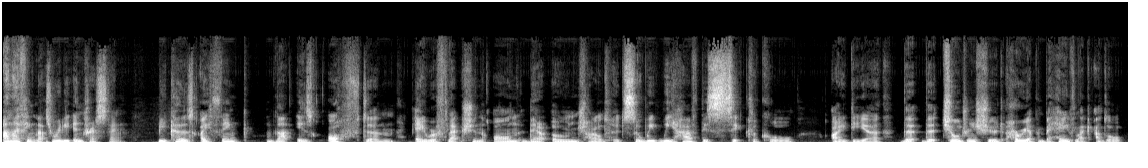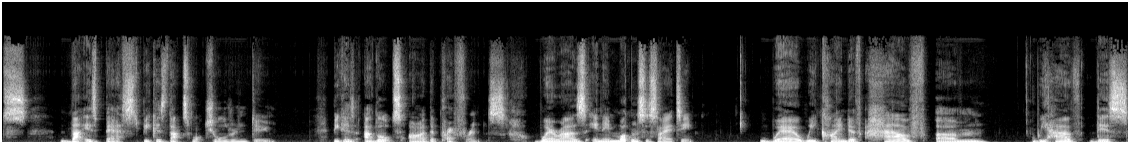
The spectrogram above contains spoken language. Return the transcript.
And I think that's really interesting because I think that is often a reflection on their own childhood. So we, we have this cyclical idea that, that children should hurry up and behave like adults. That is best because that's what children do. Because adults are the preference. Whereas in a modern society, where we kind of have um, we have this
